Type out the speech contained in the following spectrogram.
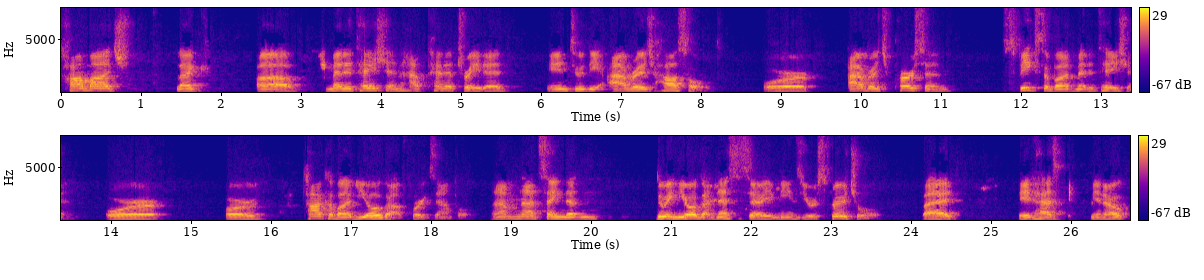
how much like uh, meditation have penetrated into the average household or average person speaks about meditation or or talk about yoga for example. I'm not saying that doing yoga necessarily means you're spiritual but it has you know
